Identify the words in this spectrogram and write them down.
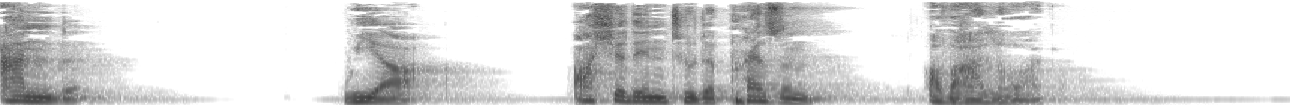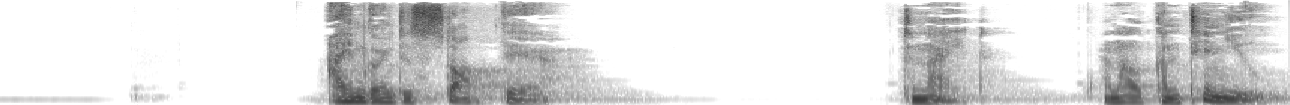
and we are ushered into the presence of our Lord. I am going to stop there tonight and I'll continue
